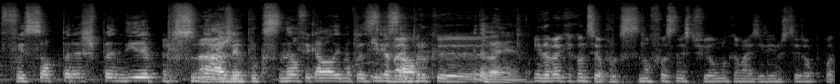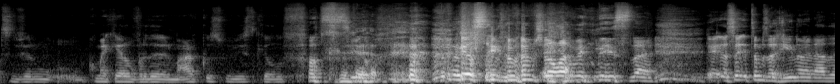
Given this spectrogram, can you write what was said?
foi só para expandir a personagem, porque senão ficava ali uma coisa Ainda sem bem, porque. Ainda bem. Ainda bem que aconteceu, porque se não fosse neste filme nunca mais iríamos ter a hipótese de ver um- como é que era o verdadeiro Marcos, visto que ele faleceu. eu sei que não vamos falar muito nisso, não é? Eu sei, estamos a rir, não é nada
